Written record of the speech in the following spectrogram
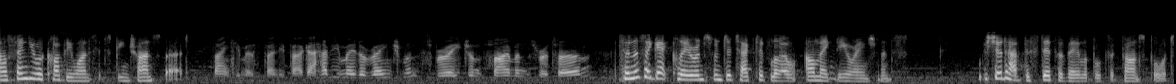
I'll send you a copy once it's been transferred. Thank you, Miss Pennypacker. Have you made arrangements for Agent Simon's return? As soon as I get clearance from Detective Lowe, I'll make the arrangements. We should have the STIP available for transport.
